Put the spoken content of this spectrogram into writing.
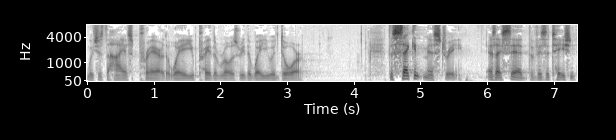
which is the highest prayer, the way you pray the Rosary, the way you adore. The second mystery, as I said, the visitation.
